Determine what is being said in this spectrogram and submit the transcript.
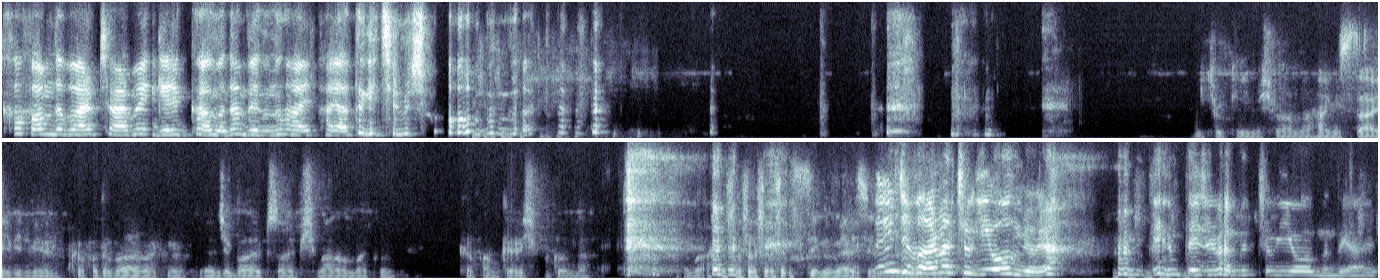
Kafamda bağırıp çağırmaya gerek kalmadan ben onu hay- hayata geçirmiş oldum zaten. Çok iyiymiş valla. Hangisi daha iyi bilmiyorum. Kafada bağırmak mı? Önce bağırıp sonra pişman olmak mı? Kafam karışık bu konuda. Ama senin versiyonun. Önce bağırmak çok iyi olmuyor ya. Benim tecrübemde çok iyi olmadı yani.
